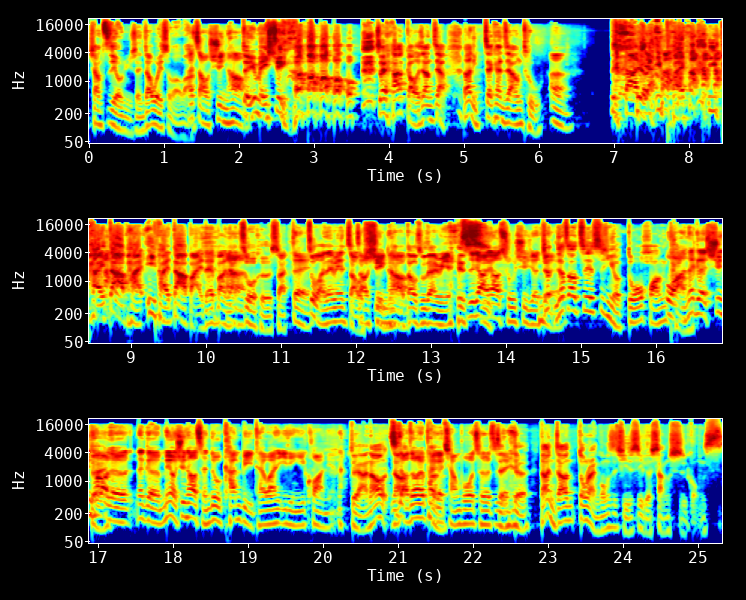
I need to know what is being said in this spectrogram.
像自由女神，你知道为什么吗？他找讯号，对，因为没讯号，所以他搞得像这样。然后你再看这张图，嗯。大家 一排一排大排一排大摆在帮人家做核酸，对，做完那边找讯号，到处在那边资料要出去就，你就你要知道这件事情有多荒唐。哇，那个讯号的那个没有讯号程度，堪比台湾一零一跨年。对啊，然后至少都会派个强迫车之类的。然后你知道东软公司其实是一个上市公司，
